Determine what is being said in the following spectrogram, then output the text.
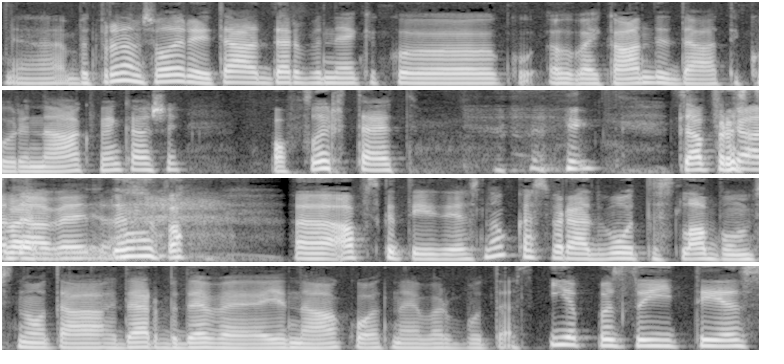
Bet, protams, vēl ir arī tādi darbinieki ko, vai kandidāti, kuri nāk vienkārši paflirtēt. saprast, Kādā vai veidā? apskatīties, nu, kas varētu būt tas labums no tā darba devēja nākotnē. Varbūt tās iepazīties,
